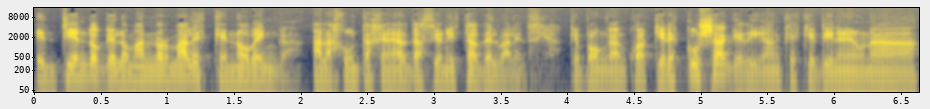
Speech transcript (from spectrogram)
entiendo que lo más normal es que no venga a la Junta General de Accionistas del Valencia, que pongan cualquier excusa, que digan que es que tienen una,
